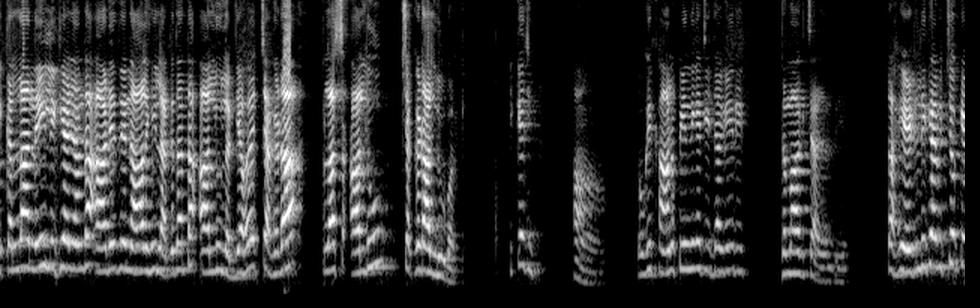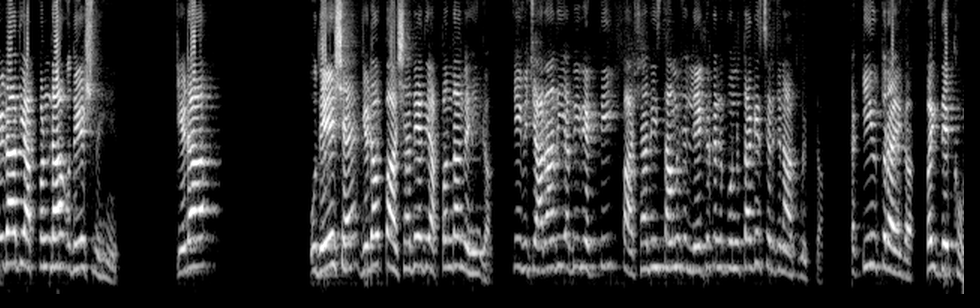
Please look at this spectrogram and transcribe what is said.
ਇਕੱਲਾ ਨਹੀਂ ਲਿਖਿਆ ਜਾਂਦਾ, ਆੜੇ ਦੇ ਨਾਲ ਹੀ ਲੱਗਦਾ, ਤਾਂ ਆਲੂ ਲੱਗਿਆ ਹੋਇਆ, ਝਗੜਾ ਪਲੱਸ ਆਲੂ, ਝਗੜਾਲੂ ਬਣ ਗਿਆ। ਠੀਕ ਹੈ ਜੀ? ਹਾਂ, ਕਿਉਂਕਿ ਖਾਣ ਪੀਣ ਦੀਆਂ ਚੀਜ਼ਾਂ ਕਈ ਵਾਰੀ ਦਿਮਾਗ 'ਚ ਆ ਜਾਂਦੀ ਹੈ। ਤਾਂ ਹੇਠ ਲਿਖਿਆ ਵਿੱਚੋਂ ਕਿਹੜਾ ਅਧਿਆਪਨ ਦਾ ਉਦੇਸ਼ ਨਹੀਂ ਹੈ? ਕਿਹੜਾ ਉਦੇਸ਼ ਹੈ ਜਿਹੜਾ ਉਹ ਭਾਸ਼ਾ ਦੇ ਅਧਿਆਪਨ ਦਾ ਨਹੀਂਗਾ, ਕਿ ਵਿਚਾਰਾਂ ਦੀ ਅਭਿਵਿਅਕਤੀ ਭਾਸ਼ਾ ਦੀ ਸਮਝ, ਲੇਖਕ ਨਿਪੁੰਨਤਾ ਕਿ ਸਿਰਜਣਾਤਮਕਤਾ। ਤਾਂ ਕੀ ਉੱਤਰ ਆਏਗਾ? ਬਈ ਦੇਖੋ,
